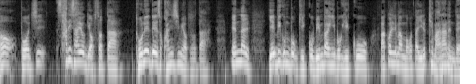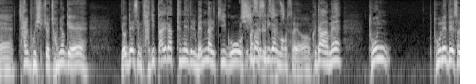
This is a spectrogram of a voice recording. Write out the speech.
어 뭐지 사리사욕이 없었다. 돈에 대해서 관심이 없었다. 맨날 예비군복 입고 민방위복 입고 막걸리만 먹었다 이렇게 말하는데 잘 보십시오. 저녁에 여대생 자기 딸 같은 애들 맨날 끼고 씨바스리갈 드셨죠. 먹었어요. 그 다음에 돈 돈에 대해서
